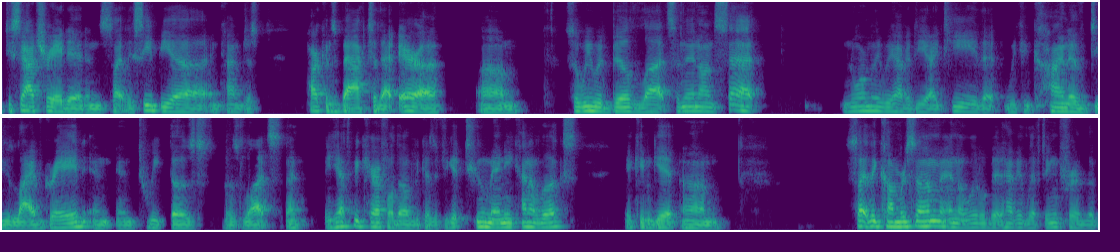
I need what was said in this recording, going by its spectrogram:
desaturated and slightly sepia and kind of just harkens back to that era. Um, so we would build LUTs. And then on set normally we have a dit that we can kind of do live grade and, and tweak those those LUTs. And you have to be careful though because if you get too many kind of looks it can get um, slightly cumbersome and a little bit heavy lifting for the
